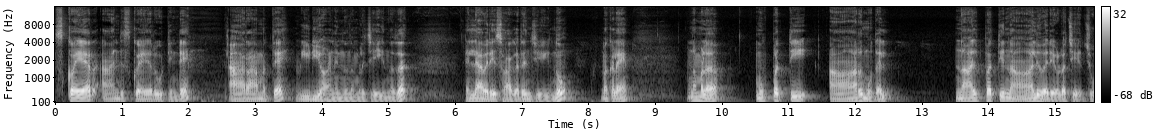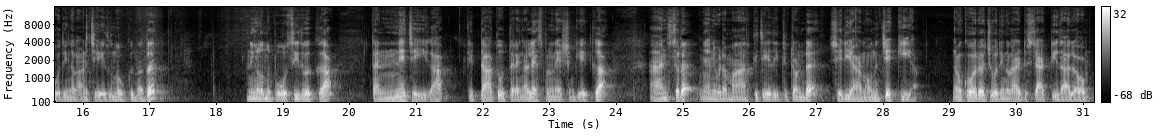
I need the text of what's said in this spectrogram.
Square and square റൂട്ടിന്റെ ആറാമത്തെ video ആണ് ഇന്ന് നമ്മൾ ചെയ്യുന്നത്. എല്ലാവരെയും സ്വാഗതം ചെയ്യുന്നു. മക്കളെ നമ്മൾ മുപ്പത്തി ആറ് മുതൽ നാൽപ്പത്തി നാല് വരെയുള്ള ചോദ്യങ്ങളാണ് ചെയ്തു നോക്കുന്നത്. നിങ്ങളൊന്ന് പോസ് ചെയ്ത് വെക്കുക. തന്നെ ചെയ്യുക. കിട്ടാത്ത ഉത്തരങ്ങളുടെ എക്സ്പ്ലനേഷൻ കേൾക്കുക. ആൻസർ ഞാനിവിടെ മാർക്ക് ചെയ്തിട്ടിട്ടുണ്ട്. ശരിയാണോ എന്ന് ചെക്ക് ചെയ്യുക. നമുക്ക് ഓരോ ചോദ്യങ്ങളായിട്ട് സ്റ്റാർട്ട് ചെയ്താലോ?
